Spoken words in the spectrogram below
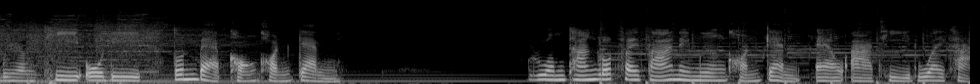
เมือง TOD ต้นแบบของขอนแก่น รวมทั้งรถไฟฟ้าในเมืองขอนแก่น LRT ด้วยค่ะ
